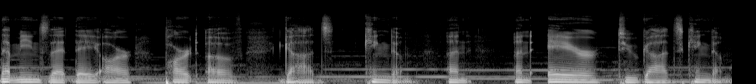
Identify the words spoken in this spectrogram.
That means that they are part of God's kingdom, an, an heir to God's kingdom.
